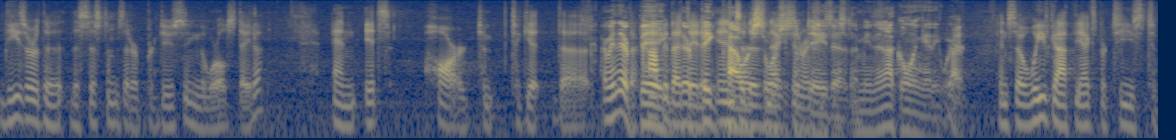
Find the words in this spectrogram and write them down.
These are the the systems that are producing the world's data, and it's hard to to get the I mean, they're the copy of that they're data big into power sources next of generation data. I mean, they're not going anywhere. Right. And so we've got the expertise to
